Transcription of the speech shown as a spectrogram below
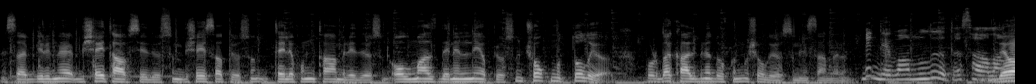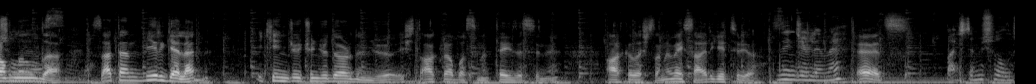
Mesela birine bir şey tavsiye ediyorsun, bir şey satıyorsun, telefonu tamir ediyorsun. Olmaz denileni yapıyorsun. Çok mutlu oluyor. Burada kalbine dokunmuş oluyorsun insanların. Bir devamlılığı da sağlanmış Devamlılığı oluyor da. aslında. Zaten bir gelen ikinci, üçüncü, dördüncü işte akrabasını, teyzesini, arkadaşlarını vesaire getiriyor. Zincirleme Evet. başlamış olur.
